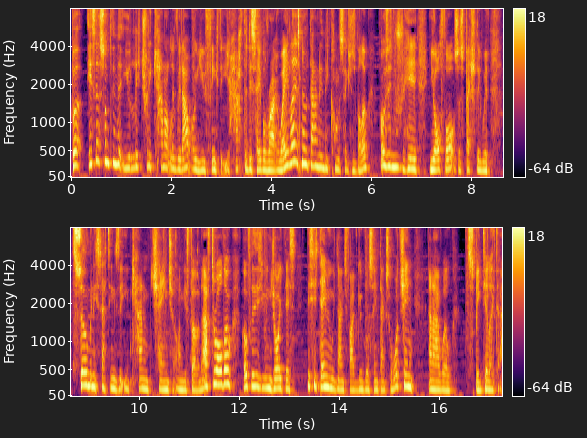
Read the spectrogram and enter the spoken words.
But is there something that you literally cannot live without, or you think that you have to disable right away? Let us know down in the comment sections below. I interested to hear your thoughts, especially with so many settings that you can change on your phone. After all though, hopefully you enjoyed this. This is Damien with 9to5 Google saying thanks for watching, and I will speak to you later.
